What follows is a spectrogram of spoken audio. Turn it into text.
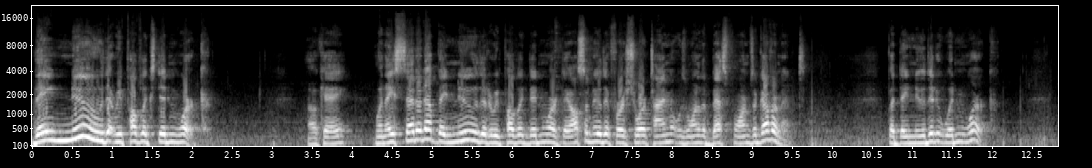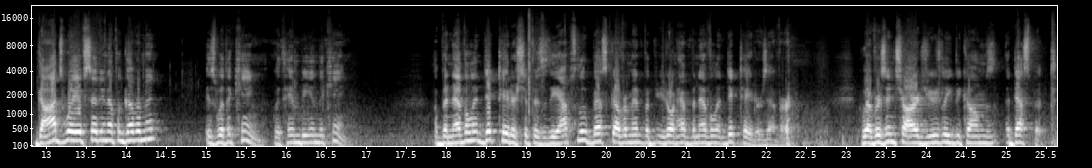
they knew that republics didn't work. Okay? When they set it up, they knew that a republic didn't work. They also knew that for a short time it was one of the best forms of government. But they knew that it wouldn't work. God's way of setting up a government is with a king, with him being the king. A benevolent dictatorship is the absolute best government, but you don't have benevolent dictators ever. Whoever's in charge usually becomes a despot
